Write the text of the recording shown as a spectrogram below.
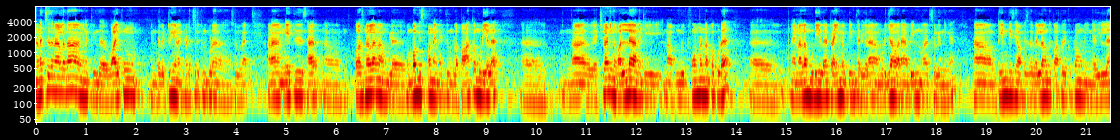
நினச்சதுனால தான் எனக்கு இந்த வாய்ப்பும் இந்த வெற்றியும் எனக்கு கிடச்சிருக்குன்னு கூட நான் சொல்லுவேன். ஆனால் நேற்று சார் பர்சனலாக நான் உங்களை ரொம்ப மிஸ் பண்ணேன். நேற்று உங்களை பார்க்க முடியலை. நான் ஆக்சுவலாக நீங்கள் வரல அன்னைக்கு நான் உங்களுக்கு ஃபோன் பண்ணப்போ கூட நான் என்னால் முடியல டைம் எப்படின்னு தெரியல நான் முடிஞ்சால் வரேன் அப்படின்னு மாதிரி சொல்லியிருந்தீங்க. நான் டிஎன்பிசி ஆஃபீஸில் வெளில வந்து பார்த்ததுக்கப்புறம் நீங்கள் இல்லை.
